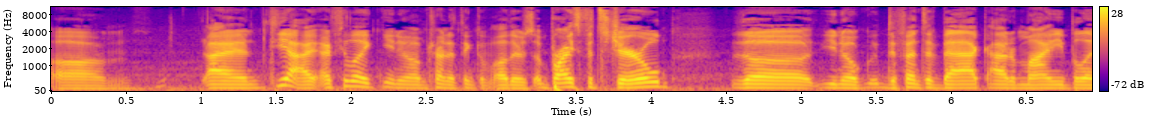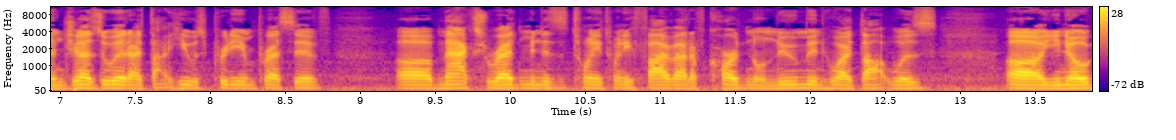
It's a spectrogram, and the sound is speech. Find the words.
Um, and yeah, I, I, feel like you know I'm trying to think of others. Bryce Fitzgerald the you know defensive back out of Miami, Belen Jesuit. I thought he was pretty impressive. Uh, Max Redmond is a 2025 out of Cardinal Newman, who I thought was, uh, you know,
